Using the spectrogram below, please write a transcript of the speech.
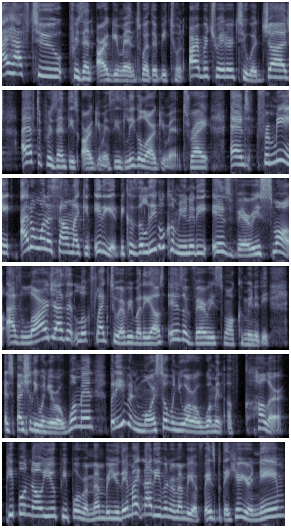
I have to present arguments, whether it be to an arbitrator, to a judge. I have to present these arguments, these legal arguments, right? And for me, I don't want to sound like an idiot because the legal community is very small. As large as it looks like to everybody else, it is a very small community, especially when you're a woman, but even more so when you are a woman of color. People know you, people remember you. They might not even remember your face, but they hear your name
